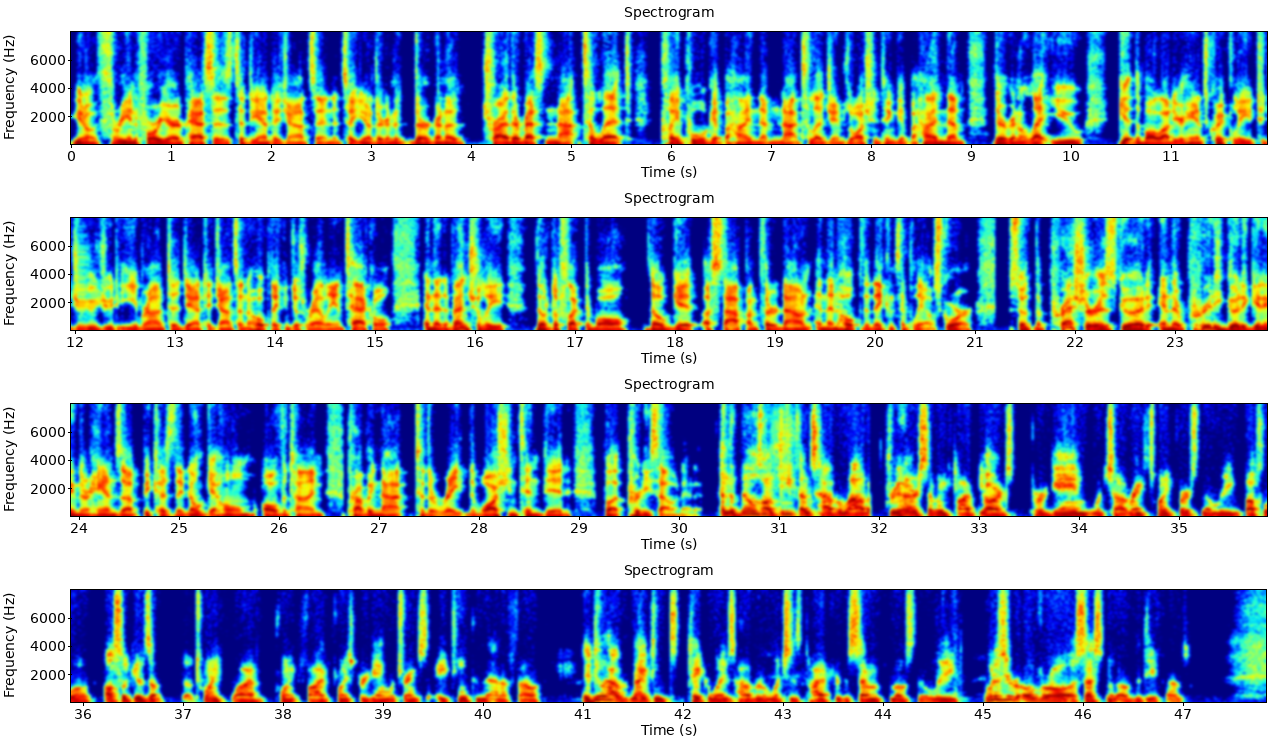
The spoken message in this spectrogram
you know three and four yard passes to Diontae Johnson, and so you know they're gonna they're gonna try their best not to let Claypool get behind them, not to let James Washington get behind them. They're gonna let you get the ball out of your hands quickly to Juju, to Ebron, to Diontae Johnson. I hope they can just rally and tackle, and that eventually they'll deflect the ball, they'll get a stop on third down, and then hope that they can simply outscore. So the pressure is good, and they're pretty good at getting their hands up because they don't get home all the time. Probably not to the rate that Washington did, but pretty solid at it. And the Bills on defense have allowed 375 yards per game, which uh, ranks 21st in the league. Buffalo also gives up 25.5 points per game, which ranks 18th in the NFL. They do have 19 takeaways, however, which is tied for the seventh most in the league. What is your overall assessment of the defense?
